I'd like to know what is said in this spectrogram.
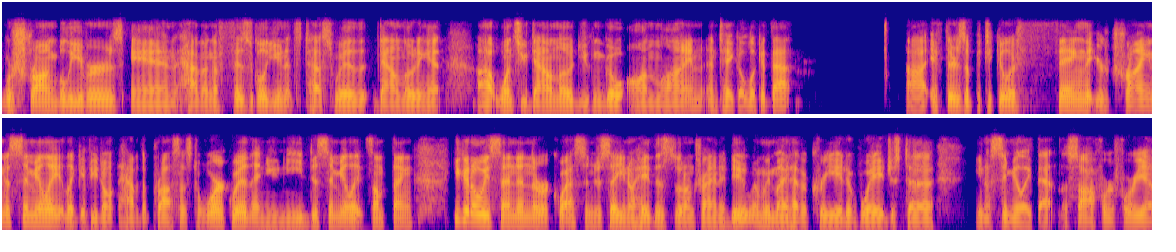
we're strong believers in having a physical unit to test with, downloading it. Uh, once you download, you can go online and take a look at that. Uh, if there's a particular thing that you're trying to simulate, like if you don't have the process to work with and you need to simulate something, you could always send in the request and just say, you know, hey, this is what I'm trying to do. And we might have a creative way just to, you know, simulate that in the software for you,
